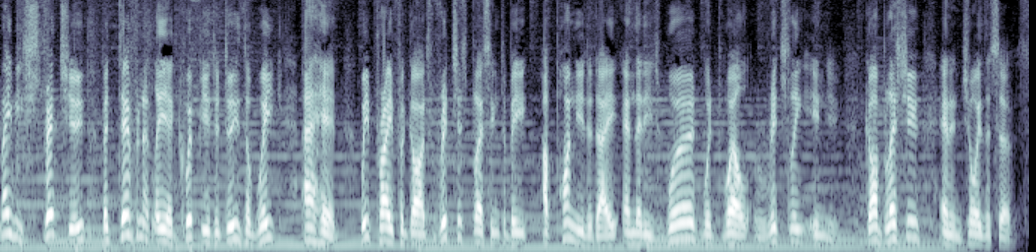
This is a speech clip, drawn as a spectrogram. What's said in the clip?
maybe stretch you, but definitely equip you to do the week ahead. We pray for God's richest blessing to be upon you today and that His Word would dwell richly in you. God bless you and enjoy the service.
